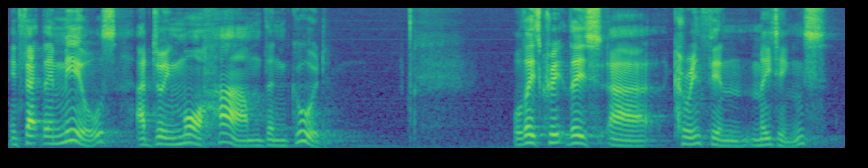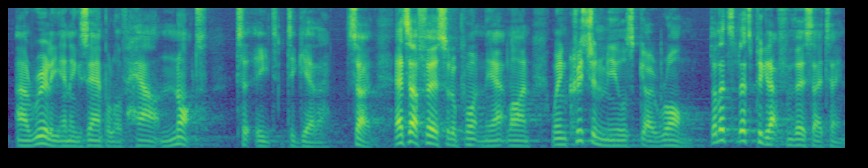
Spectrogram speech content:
In fact, their meals are doing more harm than good. Well, these, these uh, Corinthian meetings are really an example of how not to eat together. So that's our first sort of point in the outline when Christian meals go wrong. So let's, let's pick it up from verse 18.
